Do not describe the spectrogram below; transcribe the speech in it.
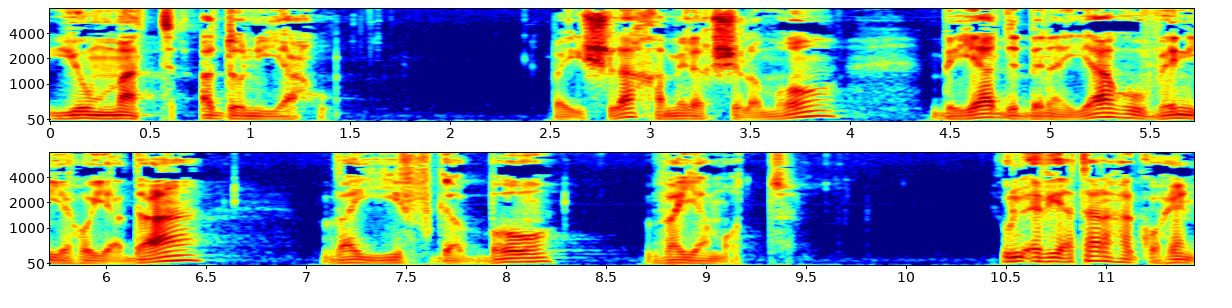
יומת אדוניהו. וישלח המלך שלמה ביד בניהו בן יהוידע, ויפגע בו וימות. ולאביתר הכהן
